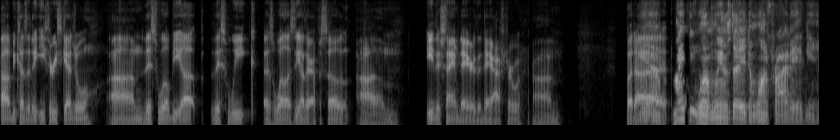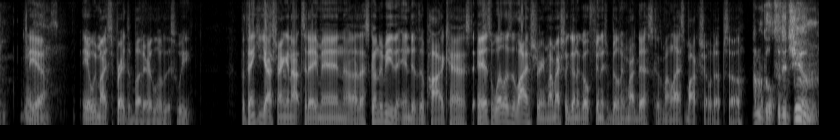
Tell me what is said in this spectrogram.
uh, because of the E3 schedule. Um, this will be up this week as well as the other episode, um, either same day or the day after. Um, but uh, yeah, might be one Wednesday then one Friday again. Yeah, yeah, we might spread the butter a little this week. But thank you guys for hanging out today, man. Uh, that's going to be the end of the podcast as well as the live stream. I'm actually going to go finish building my desk because my last box showed up. So I'm gonna go to the gym.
